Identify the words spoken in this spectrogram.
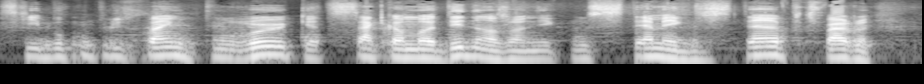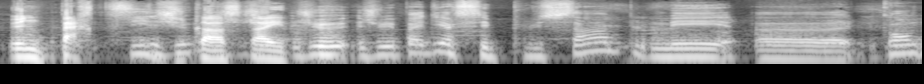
Ce qui est beaucoup plus simple pour eux que de s'accommoder dans un écosystème existant puis de faire une partie Je du casse-tête. Je ne vais pas dire que c'est plus simple, mais quand,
